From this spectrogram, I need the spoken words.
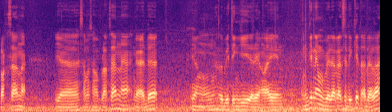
pelaksana. Ya sama-sama pelaksana. Nggak ada yang lebih tinggi dari yang lain. Mungkin yang membedakan sedikit adalah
